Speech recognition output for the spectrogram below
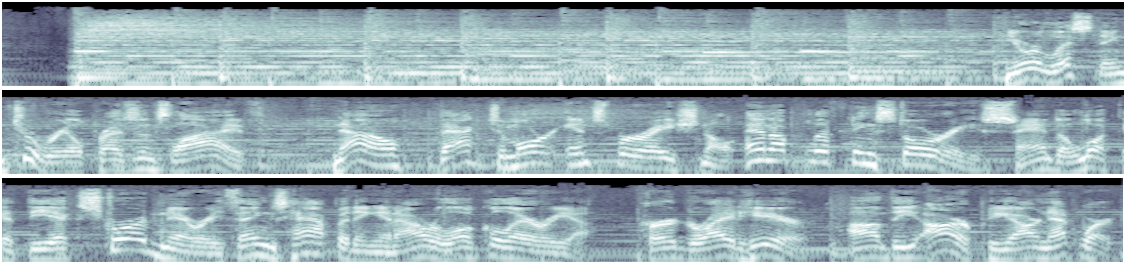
You're listening to Real Presence Live. Now, back to more inspirational and uplifting stories and a look at the extraordinary things happening in our local area. Heard right here on the RPR Network.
